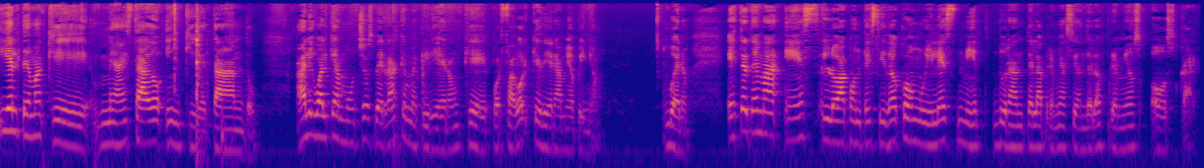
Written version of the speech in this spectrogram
y el tema que me ha estado inquietando al igual que a muchos, ¿verdad? Que me pidieron que por favor que diera mi opinión. Bueno, este tema es lo acontecido con Will Smith durante la premiación de los premios Oscar.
